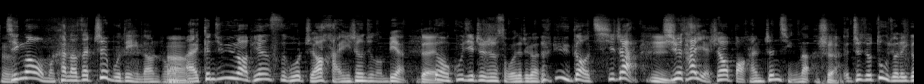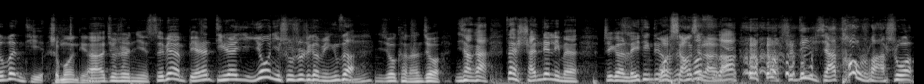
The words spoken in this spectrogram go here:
是，尽管我们看到在这部电影当中，嗯哎，根据预告片似乎只要喊一声就能变，对但我估计这是所谓的这个预告欺诈，嗯其实它也是要饱含真情的，是这就杜绝了一个问题。什么问题呢？呃，就是你随便别人敌人引诱你说出这个名字，你就可能就你想看，在闪点里面，这个雷霆队长我是怎么死想起来了的，神奇女侠套出来说，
